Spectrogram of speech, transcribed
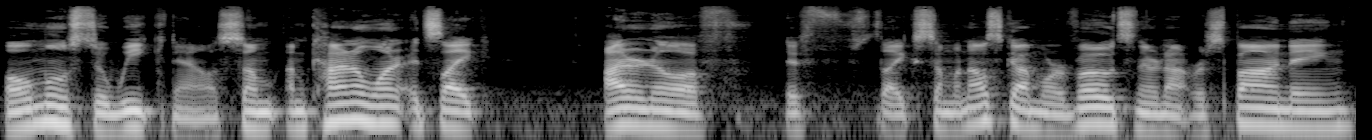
almost a week now. So I'm, I'm kind of wondering. It's like I don't know if if like someone else got more votes and they're not responding.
